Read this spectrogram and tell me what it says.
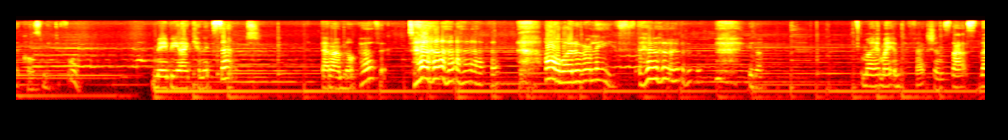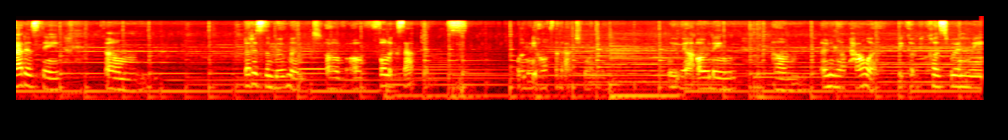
that caused me to fall. Maybe I can accept that I'm not perfect. oh, what a relief! you know, my my imperfections. That's that is the um, that is the movement of of full acceptance when we offer that to one we, we are owning um, owning our power because because when we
